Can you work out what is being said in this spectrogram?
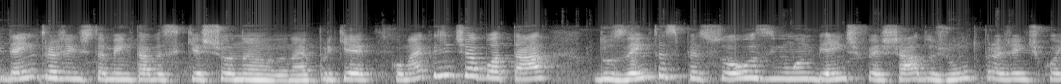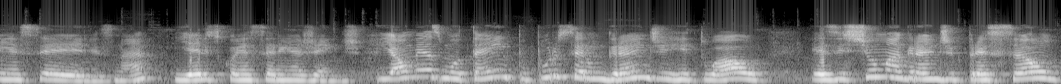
dentro a gente também estava se questionando, né? Porque como é que a gente ia botar 200 pessoas em um ambiente fechado junto para a gente conhecer eles, né? E eles conhecerem a gente. E ao mesmo tempo, por ser um grande ritual, existia uma grande pressão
